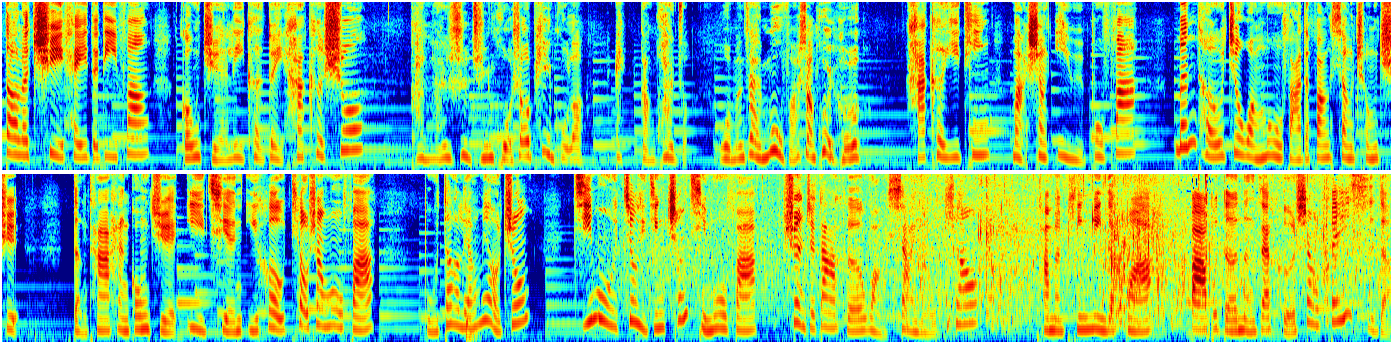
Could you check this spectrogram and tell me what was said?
到了黢黑的地方，公爵立刻对哈克说：“看来事情火烧屁股了，哎，赶快走，我们在木筏上会合。”哈克一听，马上一语不发，闷头就往木筏的方向冲去。等他和公爵一前一后跳上木筏，不到两秒钟。吉姆就已经撑起木筏，顺着大河往下游漂。他们拼命的划，巴不得能在河上飞似的。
